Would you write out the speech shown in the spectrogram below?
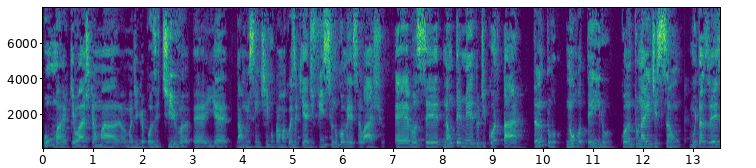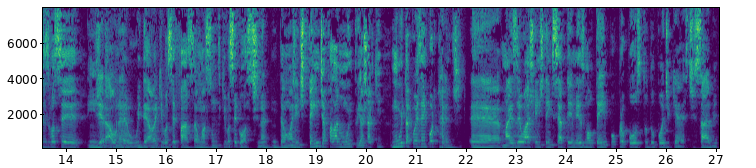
Uma que eu acho que é uma, uma dica positiva é, e é dar um incentivo para uma coisa que é difícil no começo, eu acho, é você não ter medo de cortar tanto no roteiro quanto na edição. Muitas vezes você, em geral, né, o ideal é que você faça um assunto que você goste, né? Então a gente tende a falar muito e achar que muita coisa é importante. É, mas eu acho que a gente tem que se ater mesmo ao tempo proposto do podcast, sabe?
